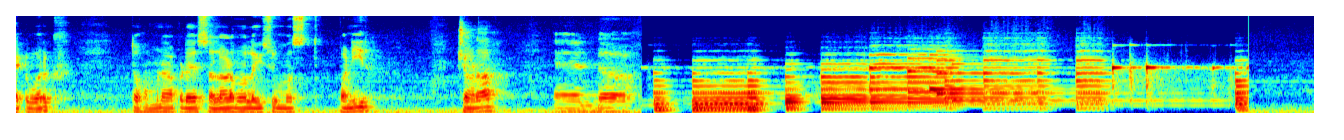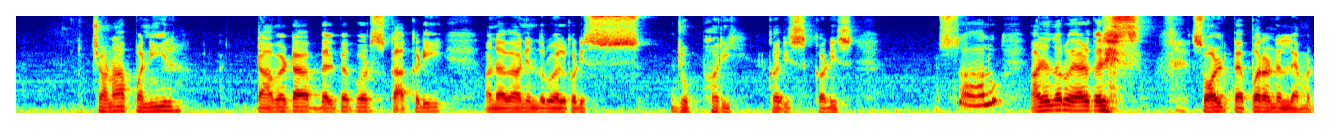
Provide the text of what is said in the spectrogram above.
એટ વર્ક તો હમણાં આપણે સલાડમાં લઈશું મસ્ત પનીર, ચણા એન્ડ ચણા, પનીર, ટામેટા બેલ પેપર્સ કાકડી અને હવે આની અંદર ઓઇલ કરીશ. જો ફરી કરીશ કરીશ. સારું આની અંદર હું એડ કરીશ સોલ્ટ પેપર અને lemon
